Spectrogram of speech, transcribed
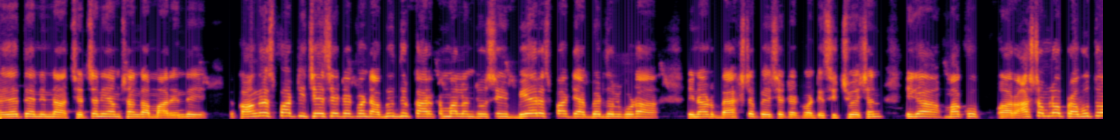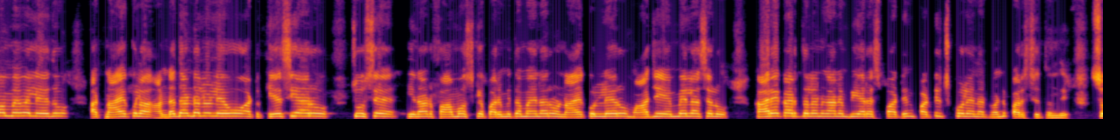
ఏదైతే నిన్న చర్చనీయాంశంగా మారింది కాంగ్రెస్ పార్టీ చేసేటటువంటి అభివృద్ధి కార్యక్రమాలను చూసి బీఆర్ఎస్ పార్టీ అభ్యర్థులు కూడా ఈనాడు బ్యాక్ స్టెప్ వేసేటటువంటి సిచ్యువేషన్ ఇక మాకు రాష్ట్రంలో ప్రభుత్వమే లేదు అటు నాయకుల అండదండలు లేవు అటు కేసీఆర్ చూస్తే ఈనాడు ఫామ్ హౌస్కి పరిమితమైనారు నాయకులు లేరు మాజీ ఎమ్మెల్యే అసలు కార్యకర్తలను కానీ బీఆర్ఎస్ పార్టీని పట్టించుకోలేనటువంటి పరిస్థితి ఉంది. సో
